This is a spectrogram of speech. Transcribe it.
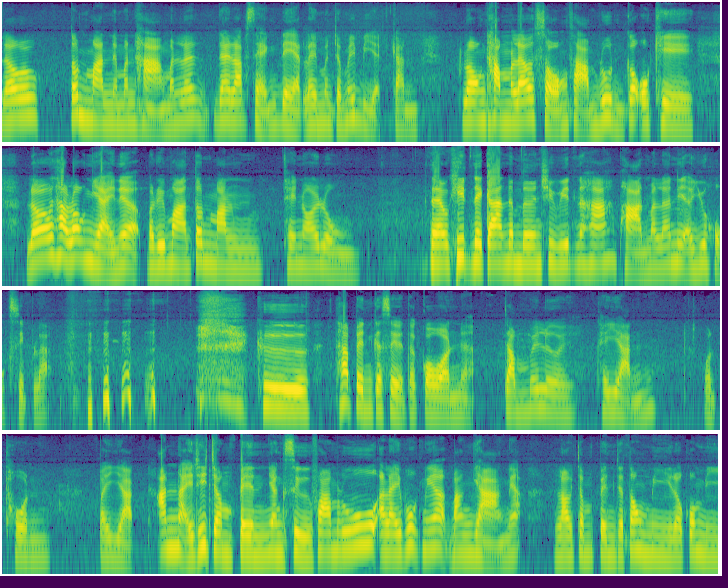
แล้วต้นมันเนี่ยมันห่างมันแล้วได้รับแสงแดดอะไรมันจะไม่เบียดกัน ลองทำมาแล้วสองสามรุ่นก็โอเค แล้วถ้าร่องใหญ่เนี่ยปริมาณต้นมันใช้น้อยลงแนวคิดในการดำเนินชีวิตนะคะ ผ่านมาแล้วนี่อายุ 60แล้ว คือถ้าเป็นเกษตรกรเนี่ยจำไว้เลย ขยัน อดทน ประหยัด อันไหนที่จำเป็นอย่างสื่อความรู้อะไรพวกเนี้ยบางอย่างเนี่ยเราจำเป็นจะต้องมีเราก็มี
